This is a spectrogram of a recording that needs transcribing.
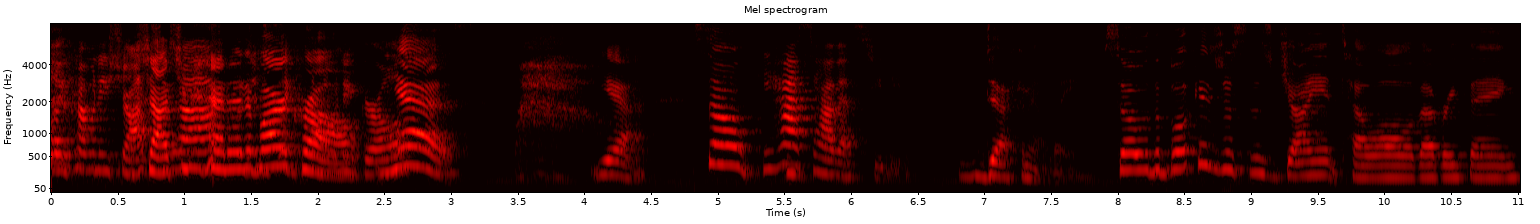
like how many shots, Shots you have, had at which a is bar like how crawl. many girls? Yes. Yeah. So He has to have STDs. Definitely. So the book is just this giant tell-all of everything,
